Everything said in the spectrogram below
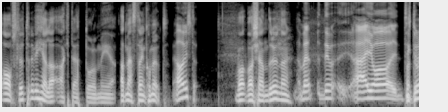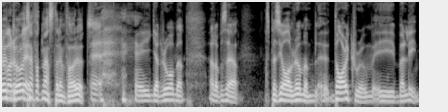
avslutade vi hela akt 1 då med att mästaren kom ut. ja, just det. Va, vad kände du när... Men det, nej, jag Fast tyckte du, det var du har roligt. träffat mästaren förut. Eh, I garderoben, höll på att säga. Specialrummen, dark room i Berlin.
